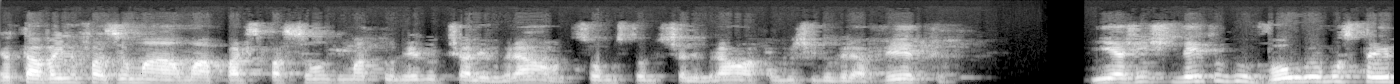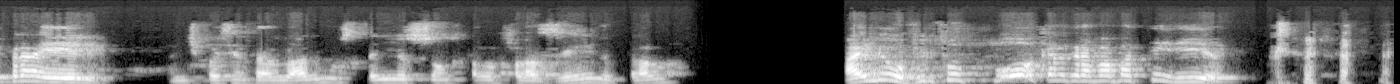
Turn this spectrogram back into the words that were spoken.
Eu estava indo fazer uma, uma, participação de uma turnê do Charlie Brown, Somos Todos Charlie Brown, a convite do Graveto, e a gente, dentro do voo, eu mostrei para ele. A gente foi sentado do lado, mostrei o som que estava fazendo e tal. Aí ele ouviu e falou, pô, eu quero gravar bateria.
